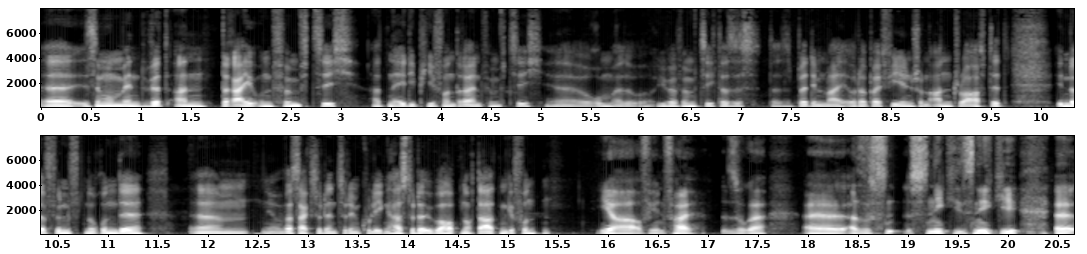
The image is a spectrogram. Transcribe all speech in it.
äh, ist im Moment, wird an 53, hat ein ADP von 53 äh, rum, also über 50. Das ist, das ist bei den Mai oder bei vielen schon undrafted in der fünften Runde. Ähm, ja, was sagst du denn zu dem Kollegen? Hast du da überhaupt noch Daten gefunden? Ja, auf jeden Fall. Sogar, äh, also sn sneaky, sneaky. Äh,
